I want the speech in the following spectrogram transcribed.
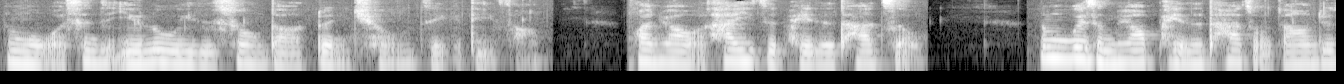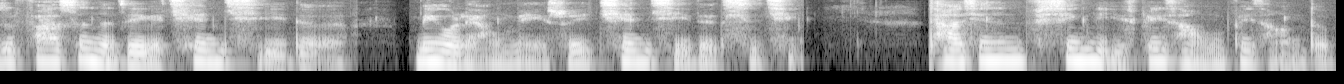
那么我甚至一路一直送到顿丘这个地方。换句话，我他一直陪着他走。那么为什么要陪着他走？当然就是发生了这个迁徙的没有良媒，所以迁徙的事情，他先生心里非常非常的。”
